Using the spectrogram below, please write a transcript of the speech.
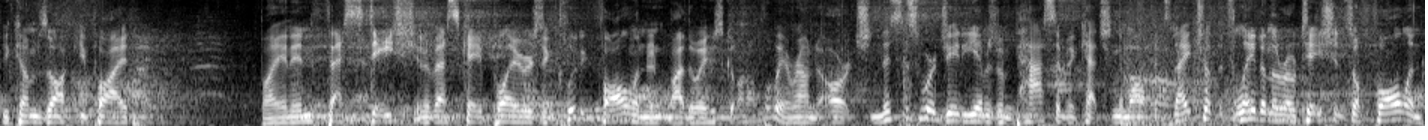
becomes occupied by an infestation of SK players, including Fallen, and by the way, who's gone all the way around to Arch. And this is where JDM has been passive in catching them off. It's Nitro that's late on the rotation, so Fallen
